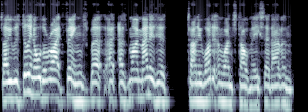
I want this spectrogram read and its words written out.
So he was doing all the right things, but as my manager Tony Waddington once told me, he said, Alan,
